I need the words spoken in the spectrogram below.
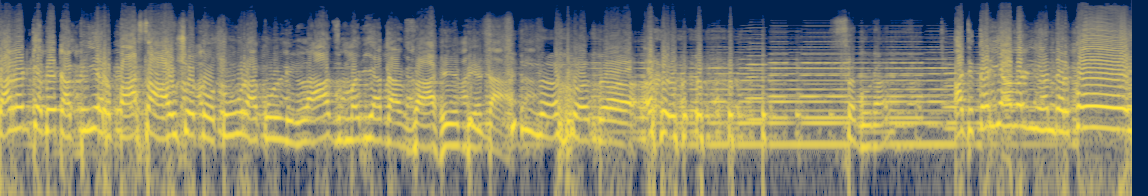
કારણ કે બેટા પિયર પાસા આવશો તો તુરા કુલની લાજ મર્યાદા જાહે બેટા. સગુણા. આજે કરિયાવરની અંદર કોઈ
